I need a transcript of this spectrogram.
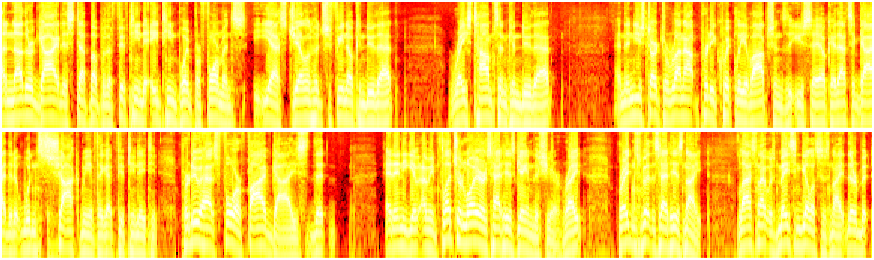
another guy to step up with a 15 to 18 point performance, yes, Jalen Hood-Schifino can do that. Race Thompson can do that. And then you start to run out pretty quickly of options that you say, okay, that's a guy that it wouldn't shock me if they got 15 to 18. Purdue has four or five guys that at any given, I mean, Fletcher Loyer's had his game this year, right? Braden Smith has had his night. Last night was Mason Gillis's night. There, but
